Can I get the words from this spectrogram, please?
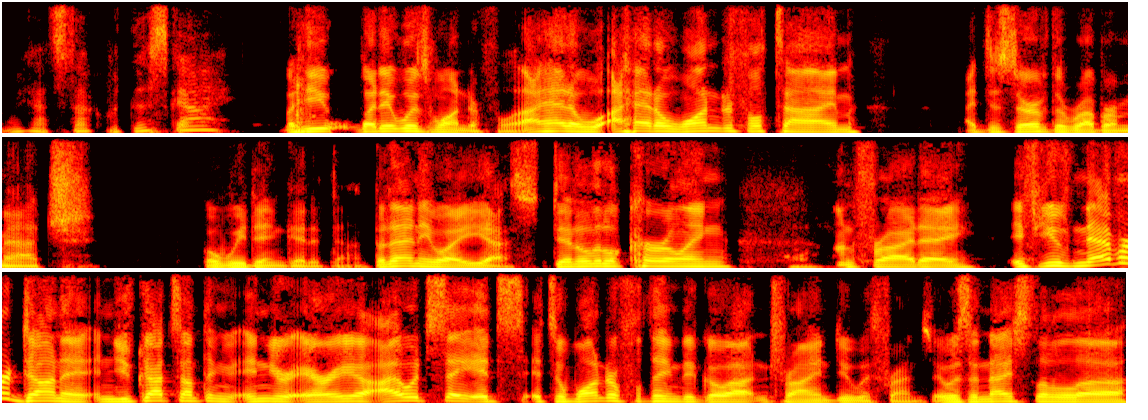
we got stuck with this guy, but he, but it was wonderful. I had a, I had a wonderful time. I deserved the rubber match, but we didn't get it done. But anyway, yes, did a little curling on Friday. If you've never done it and you've got something in your area, I would say it's it's a wonderful thing to go out and try and do with friends. It was a nice little uh,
